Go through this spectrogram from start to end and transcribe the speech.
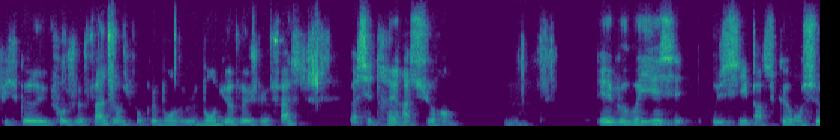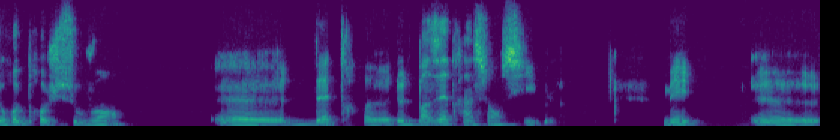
puisqu'il faut que je le fasse, donc il faut que le bon, le bon Dieu veut que je le fasse, ben, c'est très rassurant. Et vous voyez, c'est aussi parce qu'on se reproche souvent euh, d'être, de ne pas être insensible. Mais euh,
